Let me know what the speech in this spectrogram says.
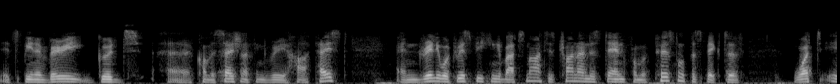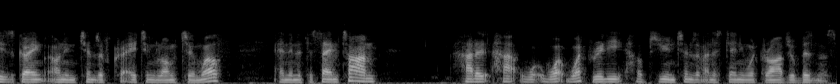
It's been a very good uh, conversation. I think very high paced. And really, what we're speaking about tonight is trying to understand from a personal perspective what is going on in terms of creating long-term wealth, and then at the same time, how to how what what really helps you in terms of understanding what drives your business.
